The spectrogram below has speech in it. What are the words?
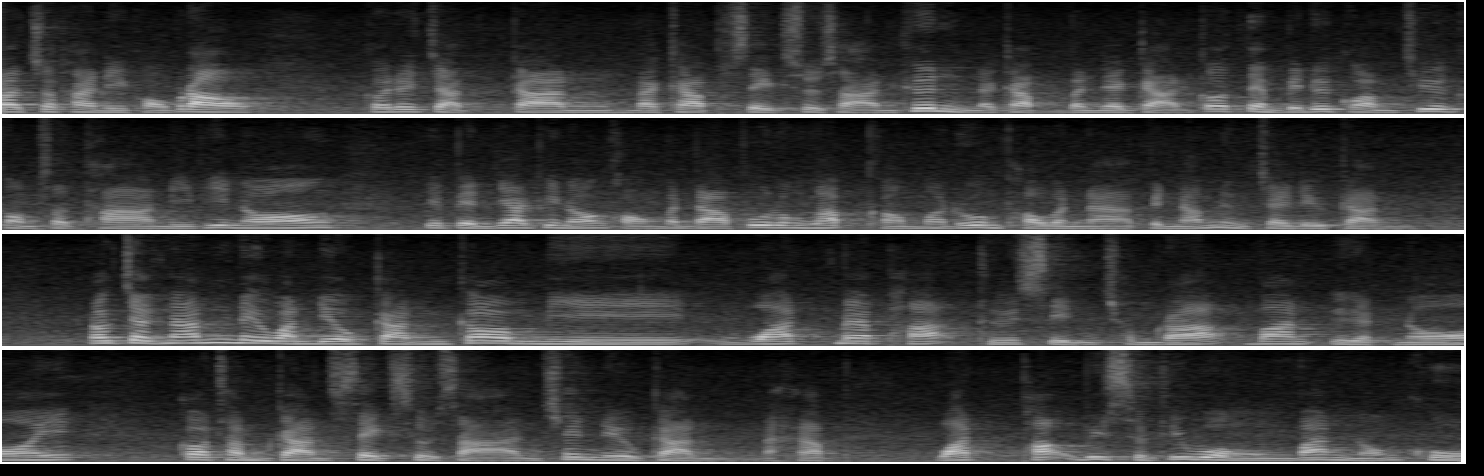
ราชธานีของเรา ก็ได้จัดการนะครับเสกสุสานขึ้นนะครับบรรยากาศก็เต็มไปด้วยความเชื่อความศรัทธามีพี่น้อง ที่เป็นญาติพี่น้องของบรรดาผู้ร่วงลับของมาร่วมภาวนาเป็นน้ำหนึ่งใจเดียวกันนอกจากนั้นในวันเดียวกันก็มีวัดแม่พระถือศีลชำระบ้านเอือดน้อย ก็ทำการเสกสุสานเช่นเดียวกันนะครับ วัดพระวิสุทธิวงศ์บ้านหนองคู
